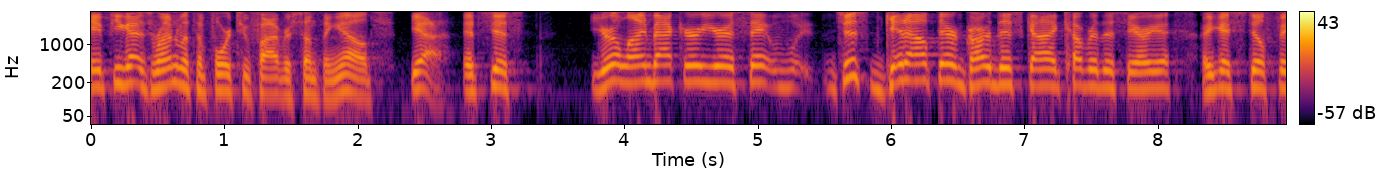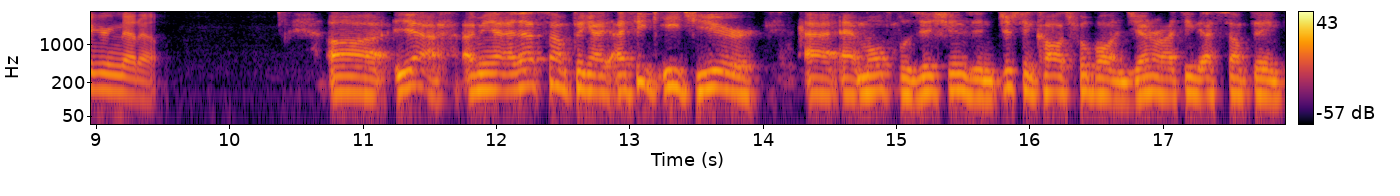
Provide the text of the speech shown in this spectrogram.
If you guys run with a four-two-five or something else, yeah, it's just you're a linebacker, you're a say, just get out there, guard this guy, cover this area. Are you guys still figuring that out? Uh, yeah, I mean, and that's something I, I think each year at, at, multiple positions and just in college football in general, I think that's something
